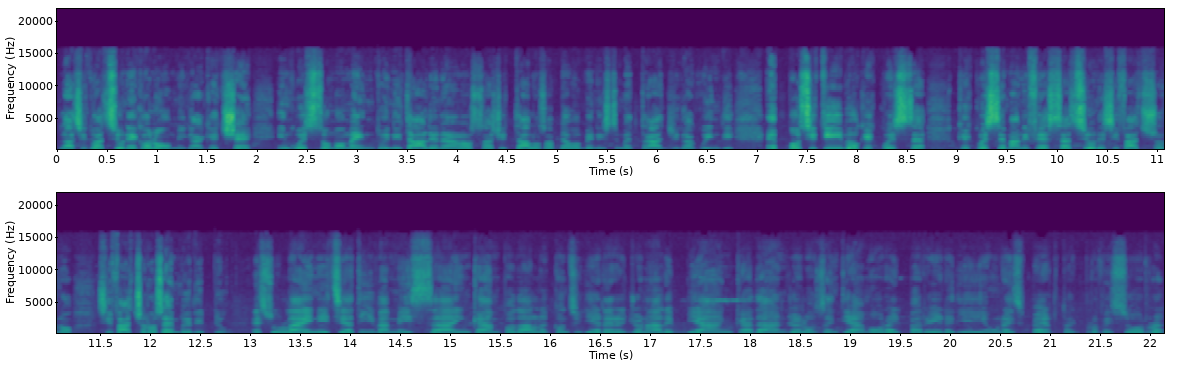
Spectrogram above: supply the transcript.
la situazione economica che c'è in questo momento in Italia nella nostra città, lo sappiamo benissimo, è tragica, quindi è positivo che queste, che queste manifestazioni si facciano, si facciano sempre di più. E sulla iniziativa messa in campo dal consigliere regionale Bianca D'Angelo sentiamo ora il parere di un esperto, il professor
